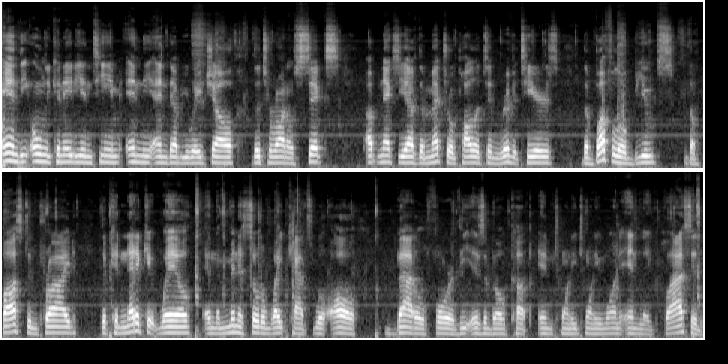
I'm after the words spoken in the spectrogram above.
and the only Canadian team in the NWHL, the Toronto Six. Up next, you have the Metropolitan Riveteers, the Buffalo Beauts, the Boston Pride, the Connecticut Whale, and the Minnesota Whitecaps will all battle for the Isobel Cup in 2021 in Lake Placid.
